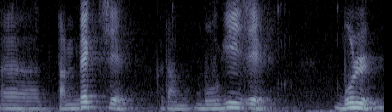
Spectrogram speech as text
에, 단백질, 그 다음 무기질, 물,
